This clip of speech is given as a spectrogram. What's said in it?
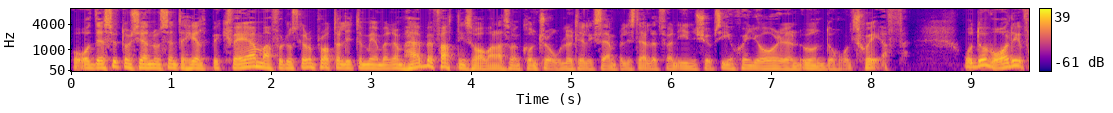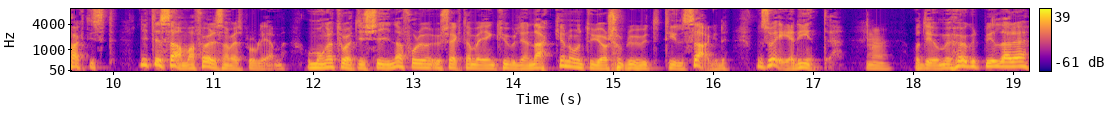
Och, och, dessutom känner de sig inte helt bekväma, för då ska de prata lite mer med de här befattningshavarna, som en controller till exempel, istället för en inköpsingenjör eller en underhållschef. Och då var det faktiskt lite samma följsamhetsproblem. Och många tror att i Kina får du, ursäkta mig, en kul i nacken om du inte gör som du blivit tillsagd. Men så är det inte. Mm. Och det är med högutbildade,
